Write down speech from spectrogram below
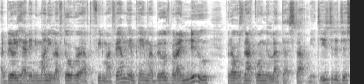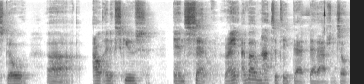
I barely had any money left over after feeding my family and paying my bills, but I knew that I was not going to let that stop me. It's easy to just throw uh, out an excuse and settle, right? I vowed not to take that that option. So,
